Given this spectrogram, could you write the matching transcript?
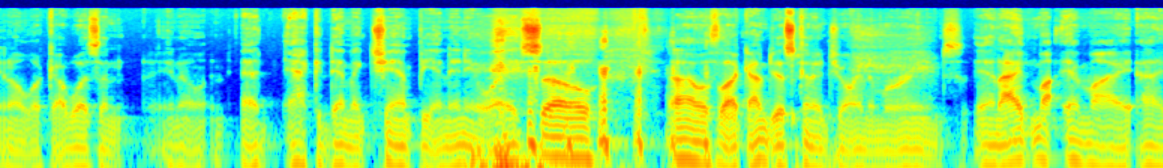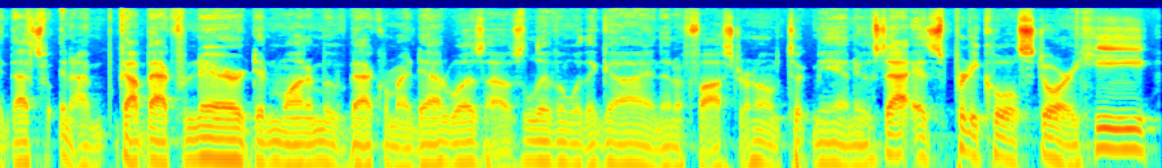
you know, look, I wasn't, you know, an academic champion anyway. So I was like, I'm just going to join the Marines. And I, my, and my, I, that's, and I got back from there. Didn't want to move back where my dad was. I was living with a guy, and then a foster home took me in. It was that. It's a pretty cool story. He,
